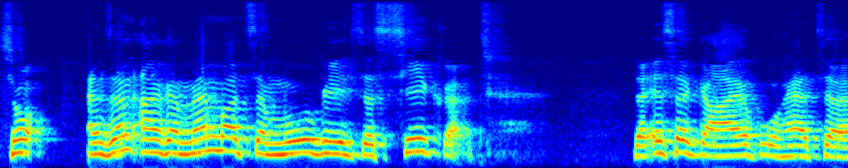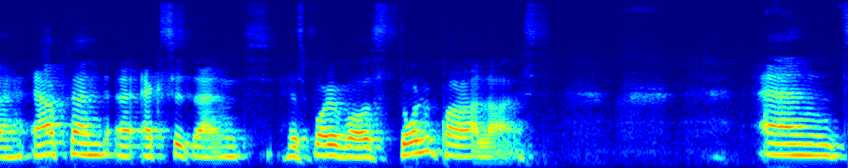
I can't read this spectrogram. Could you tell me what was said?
So, and then I remembered the movie The Secret. There is a guy who had an airplane uh, accident. His body was totally paralyzed. And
